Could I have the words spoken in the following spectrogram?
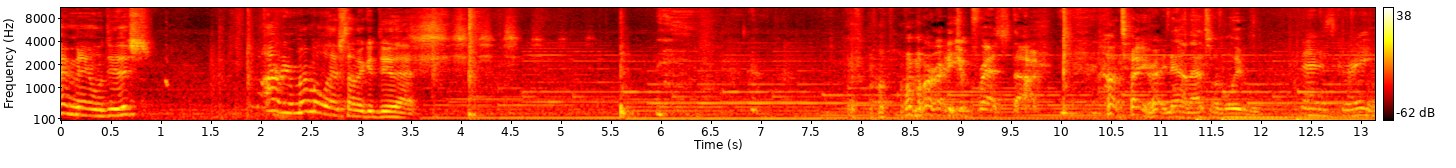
haven't been able to do this. I don't remember the last time I could do that. I'm already impressed, Doc. I'll tell you right now, that's unbelievable. That is great.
